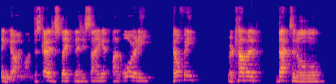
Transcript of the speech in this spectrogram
thing going on, just go to sleep. And as you're saying it, I'm already healthy, recovered, back to normal,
